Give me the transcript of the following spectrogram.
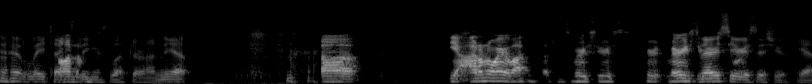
latex Condoms. things left around. Yep. uh, yeah, I don't know why you're laughing, such. It's very serious. Very serious. very story. serious issue. Yeah.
